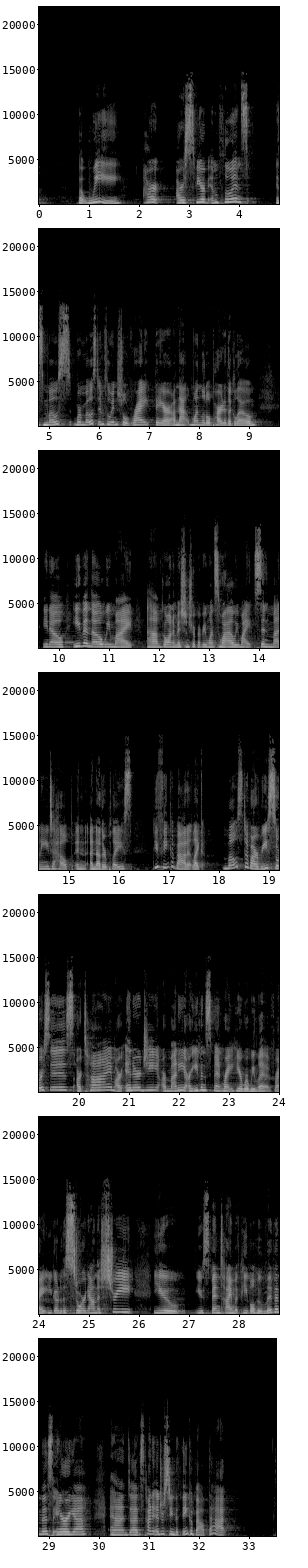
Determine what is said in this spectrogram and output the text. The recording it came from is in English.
But we, our, our sphere of influence is most, we're most influential right there on that one little part of the globe. You know, even though we might um, go on a mission trip every once in a while, we might send money to help in another place. If you think about it, like most of our resources, our time, our energy, our money are even spent right here where we live, right? You go to the store down the street, you you spend time with people who live in this area, and uh, it's kind of interesting to think about that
